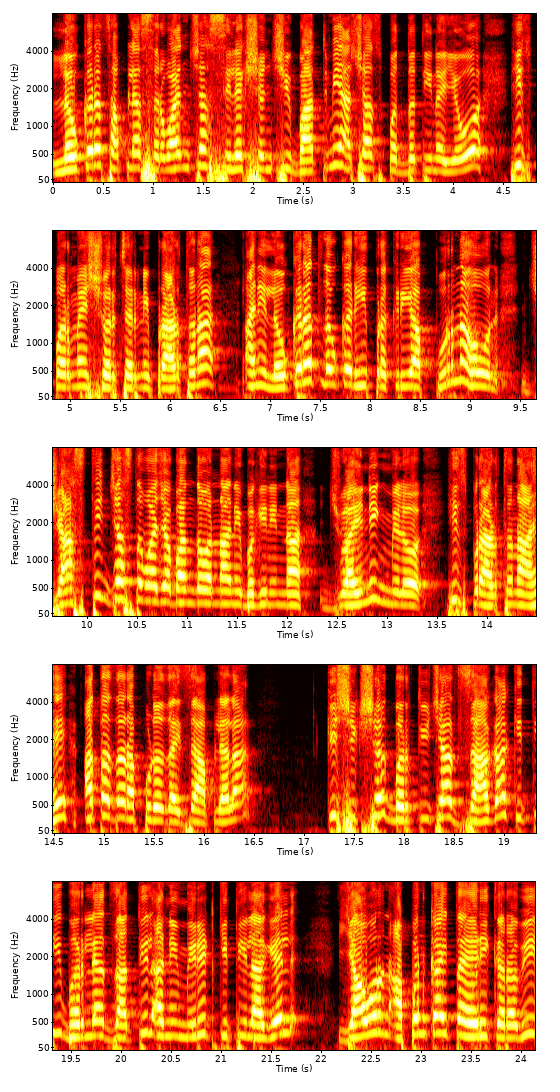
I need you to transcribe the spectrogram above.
लवकरच आपल्या सर्वांच्या सिलेक्शनची बातमी अशाच पद्धतीनं येवो. हीच परमेश्वर चरणी प्रार्थना. आणि लवकरात लवकर ही प्रक्रिया पूर्ण होऊन जास्तीत जास्त माझ्या बांधवांना आणि भगिनींना जॉईनिंग मिळव हीच प्रार्थना आहे. आता जरा पुढं जायचं आहे आपल्याला की शिक्षक भरतीच्या जागा किती भरल्या जातील आणि मेरिट किती लागेल यावरून आपण काय तयारी करावी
